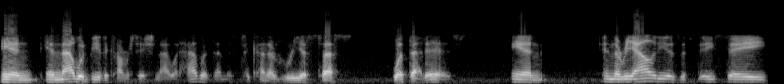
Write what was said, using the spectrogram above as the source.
And and that would be the conversation I would have with them is to kind of reassess what that is, and and the reality is if they say,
